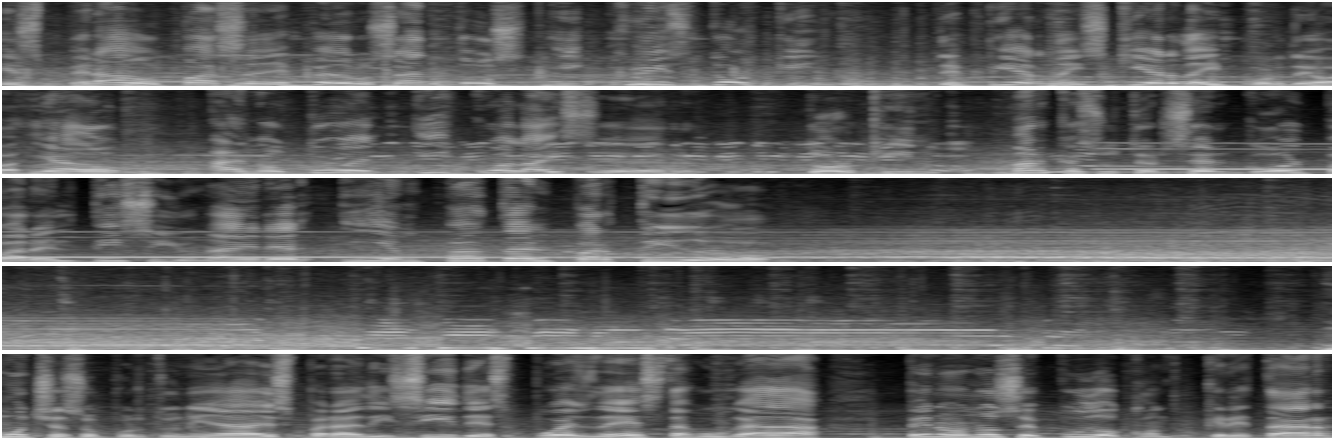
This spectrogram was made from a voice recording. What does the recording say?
esperado pase de Pedro Santos y Chris Dorkin de pierna izquierda y por debajeado anotó el equalizer. Dorkin marca su tercer gol para el DC United y empata el partido. Muchas oportunidades para DC después de esta jugada, pero no se pudo concretar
